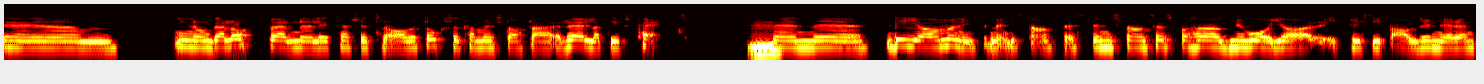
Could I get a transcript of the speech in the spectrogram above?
Eh, inom galoppen eller kanske travet också kan man starta relativt tätt. Mm. Men eh, det gör man inte med distanshäst. En distanshäst på hög nivå gör i princip aldrig mer än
